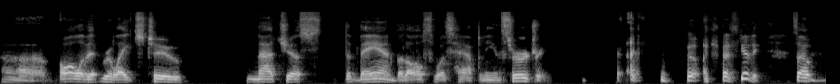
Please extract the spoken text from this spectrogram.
all of it relates to not just the ban, but also what's happening in surgery. Excuse me. So mm-hmm.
